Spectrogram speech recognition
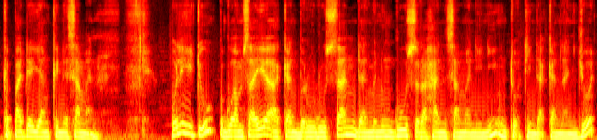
kepada yang kena saman. Oleh itu, peguam saya akan berurusan dan menunggu serahan saman ini untuk tindakan lanjut.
